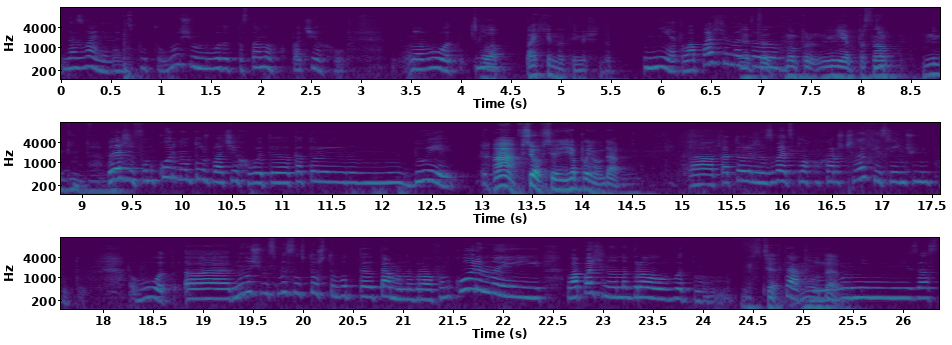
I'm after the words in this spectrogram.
название, наверное, спутала. Ну, в общем, вот эту постановку по Чехову. Вот. И- Лопахина ты имеешь в виду? Нет, Лопахин это... Это, ну, не, постанов... ну, ги- Подожди, фон Корин, он тоже по Чехову, это который дуэль, А, все, все, я понял, да. А, который называется «Плохой хороший человек», если я ничего не путаю. Вот. а, Ну, в общем, смысл в том, что вот э, там он играл фон Корина, и Лопахин он играл в этом в спектакле. ну, да. Его не, не, зас-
